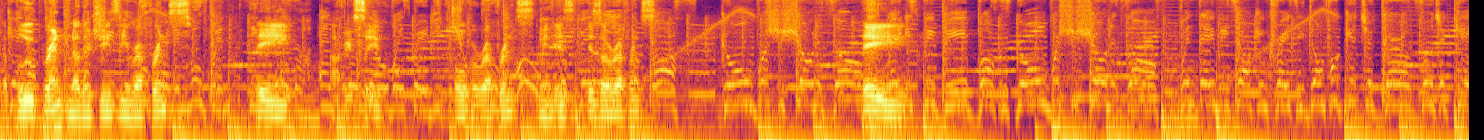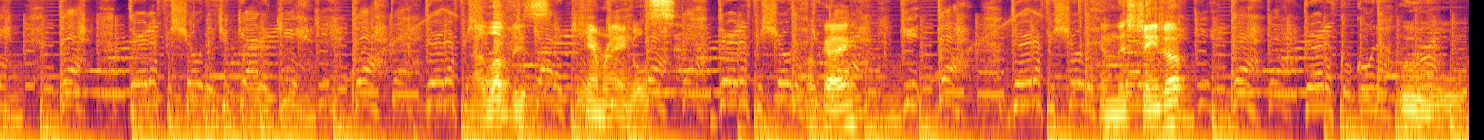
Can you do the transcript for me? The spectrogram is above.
the blueprint another jay-z reference. hey obviously Hova reference. I mean is is a reference? hey. Crazy. Don't forget your girl, told you get that. Dirt for shoulder. You gotta get that. dirt for shoulder. I love these camera angles. Okay. And this change up. Ooh.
